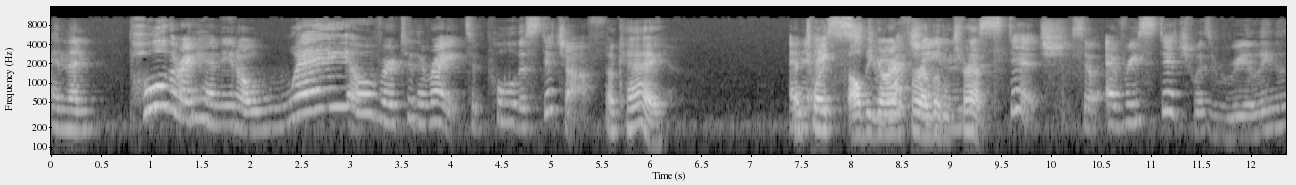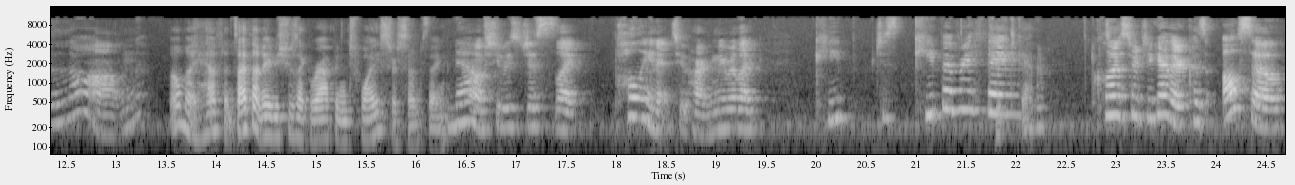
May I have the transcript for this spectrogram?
and then pull the right hand needle way over to the right to pull the stitch off. Okay. And it take I'll be yarn for a little trip. The stitch. So every stitch was really long. Oh my heavens! I thought maybe she was like wrapping twice or something. No, she was just like pulling it too hard, and we were like, keep just keep Keep everything together. closer together, because also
